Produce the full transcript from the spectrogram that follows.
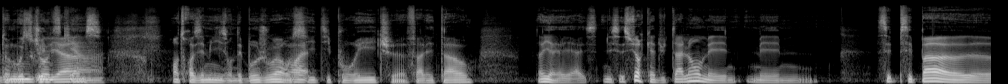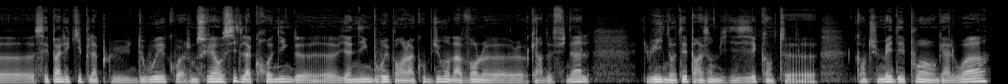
Jones qui est en troisième ligne, ils ont des beaux joueurs aussi, Tipurich, euh, Faletao. C'est sûr qu'il y a du talent, mais, mais c'est pas euh, c'est pas l'équipe la plus douée quoi. Je me souviens aussi de la chronique de euh, Yannick Bru pendant la Coupe du Monde avant le, quart de finale. Lui, il notait par exemple, il disait quand quand tu mets des points aux Gallois,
